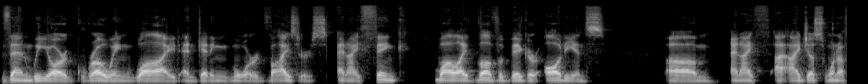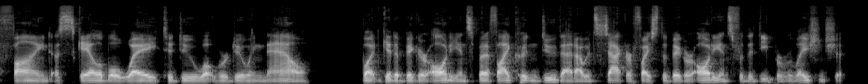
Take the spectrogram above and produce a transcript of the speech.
than we are growing wide and getting more advisors. And I think while I love a bigger audience, um, and I I just want to find a scalable way to do what we're doing now, but get a bigger audience. But if I couldn't do that, I would sacrifice the bigger audience for the deeper relationship.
